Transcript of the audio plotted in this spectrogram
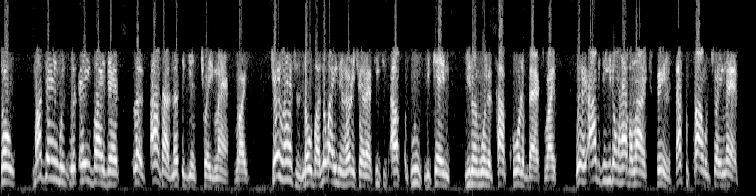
So my thing with, with everybody that, look, I got nothing against Trey Lance, right? Trey Lance is nobody. Nobody even heard of Trey Lance. He just out the blue became, you know, one of the top quarterbacks, right? Well, obviously, he don't have a lot of experience. That's the problem with Trey Lance.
